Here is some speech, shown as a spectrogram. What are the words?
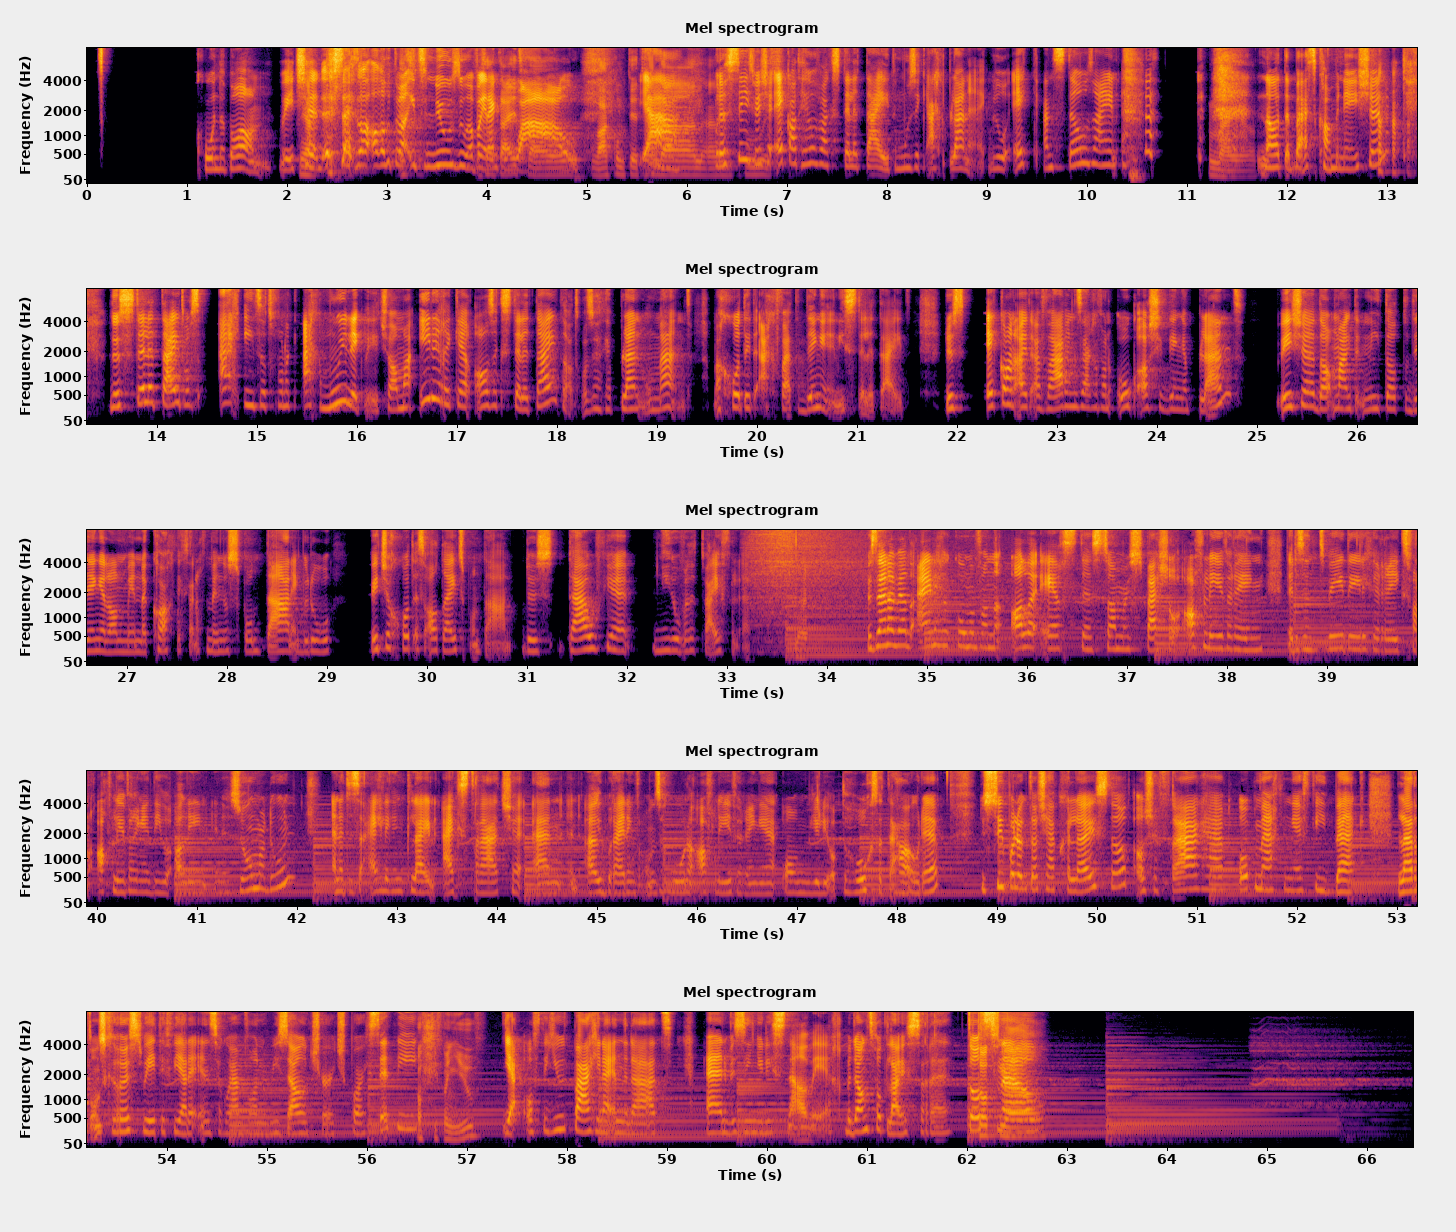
gewoon de bron, weet je. Ja. Dus hij zal altijd wel iets nieuws doen waarvan je denkt, wauw. waar komt dit Ja, vandaan? en Precies, weet je, ik had heel vaak stille tijd, moest ik echt plannen. Ik bedoel, ik aan het stil zijn, Not the best combination. dus stille tijd was echt iets, dat vond ik echt moeilijk, weet je wel. Maar iedere keer als ik stille tijd had, was een gepland moment. Maar God deed echt vette dingen in die stille tijd. Dus ik kan uit ervaring zeggen van, ook als je dingen plant, weet je, dat maakt het niet dat de dingen dan minder krachtig zijn of minder spontaan. Ik bedoel, weet je, God is altijd spontaan. Dus daar hoef je niet over te twijfelen. Nee. We zijn alweer aan het einde gekomen van de allereerste Summer Special aflevering. Dit is een tweedelige reeks van afleveringen die we alleen in de zomer doen. En het is eigenlijk een klein extraatje en een uitbreiding van onze gewone afleveringen om jullie op de hoogte te houden. Dus super leuk dat je hebt geluisterd. Als je vragen hebt, opmerkingen, feedback, laat het ons gerust weten via de Instagram van Resound Church Park City. Of die van Youth. Ja, of de Youth pagina inderdaad. En we zien jullie snel weer. Bedankt voor het luisteren. Tot, snel.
